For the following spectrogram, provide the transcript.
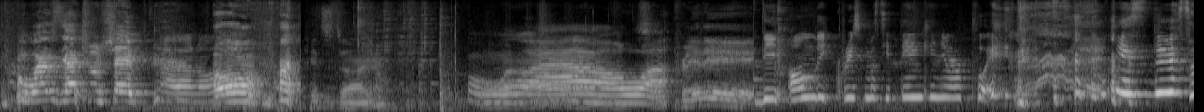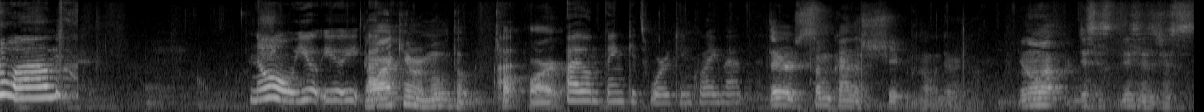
Where's the actual shape? I don't know. Oh my. It's done. wow. So pretty. The only Christmassy thing in your plate is this one. No, you you. you No, I I, can remove the top part. I don't think it's working like that. There's some kind of shape. No, there's not. You know what? This is this is just.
